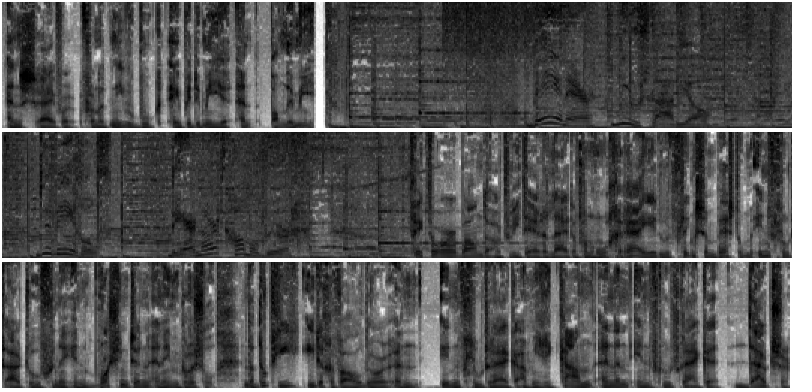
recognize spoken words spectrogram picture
en schrijver van het nieuwe boek Epidemieën en Pandemieën. Nieuwsradio. De wereld. Bernard Hammelburg. Viktor Orbán, de autoritaire leider van Hongarije, doet flink zijn best om invloed uit te oefenen in Washington en in Brussel. En dat doet hij in ieder geval door een invloedrijke Amerikaan en een invloedrijke Duitser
